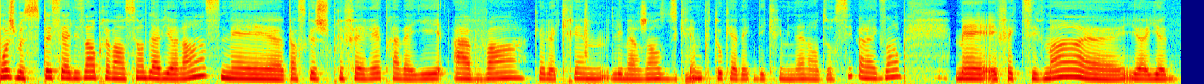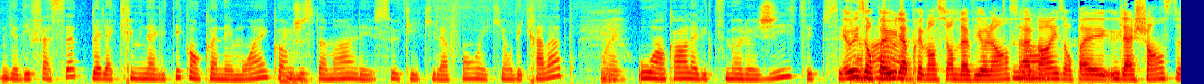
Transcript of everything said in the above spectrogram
moi, je me suis spécialisée en prévention de la violence, mais euh, parce que je préférais travailler avant que le crime, l'émergence du crime, plutôt qu'avec des criminels endurcis, par exemple. Mais effectivement, euh, il y, a, y y des facettes de la criminalité qu'on connaît moins, comme Mhm. justement les, ceux qui, qui la font et qui ont des cravates, Ouais. ou encore la victimologie. C'est- c'est Et eux, ils n'ont pas eu la prévention de la violence Non. avant, ils n'ont pas eu la chance de.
